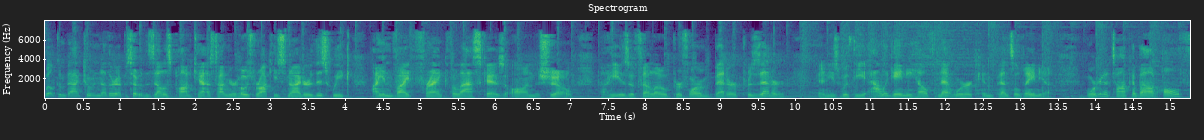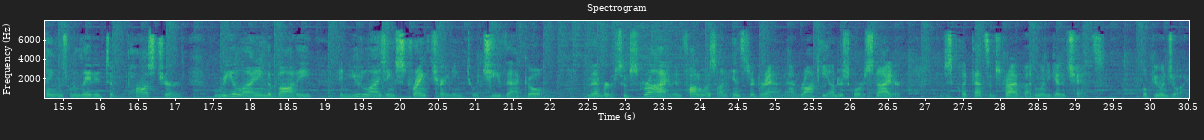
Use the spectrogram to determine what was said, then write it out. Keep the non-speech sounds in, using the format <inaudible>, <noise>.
Welcome back to another episode of the Zealous Podcast. I'm your host, Rocky Snyder. This week, I invite Frank Velasquez on the show. Uh, he is a fellow Perform Better presenter, and he's with the Allegheny Health Network in Pennsylvania. We're going to talk about all things related to posture, realigning the body, and utilizing strength training to achieve that goal. Remember, subscribe and follow us on Instagram at Rocky underscore Snyder. Just click that subscribe button when you get a chance. Hope you enjoy.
